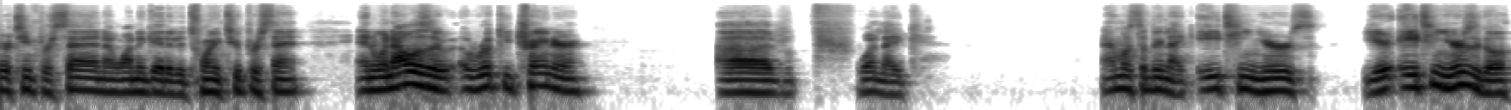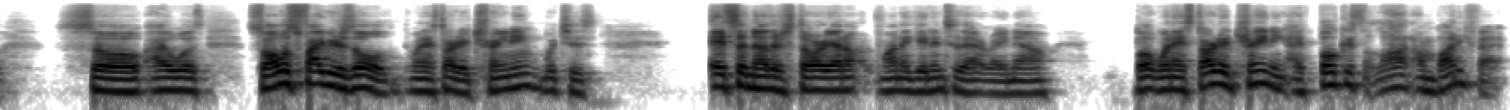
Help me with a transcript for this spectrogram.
13%. I want to get it to 22%. And when I was a, a rookie trainer, uh, what like I must have been like 18 years, year 18 years ago. So I was so I was five years old when I started training, which is it's another story. I don't want to get into that right now. But when I started training, I focused a lot on body fat.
